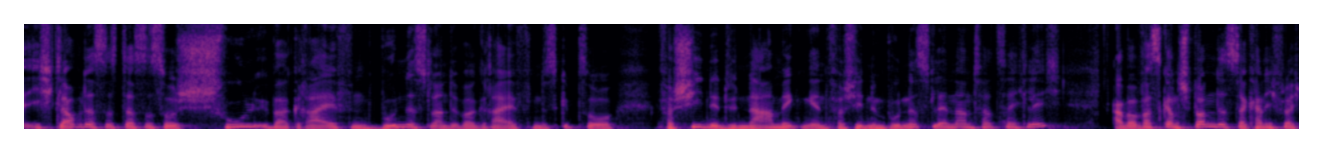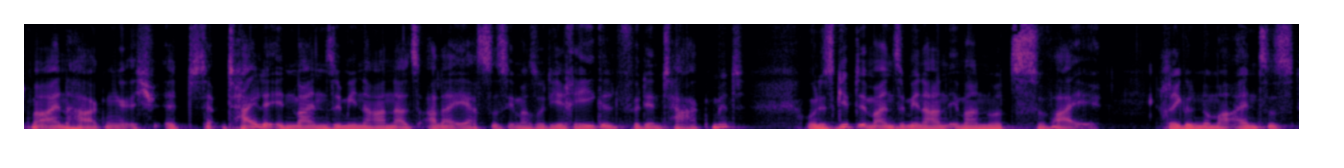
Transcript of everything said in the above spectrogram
Ich glaube, das ist, das ist so schulübergreifend, bundeslandübergreifend. Es gibt so verschiedene Dynamiken in verschiedenen Bundesländern tatsächlich. Aber was ganz spannend ist, da kann ich vielleicht mal einhaken. Ich äh, te- teile in meinen Seminaren als allererstes immer so die Regeln für den Tag mit. Und es gibt in meinen Seminaren immer nur zwei. Regel Nummer eins ist,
